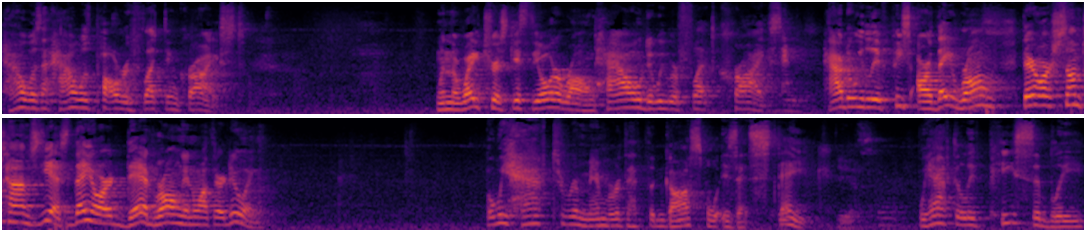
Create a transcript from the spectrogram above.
How was, how was Paul reflecting Christ? When the waitress gets the order wrong, how do we reflect Christ? How do we live peace? Are they wrong? There are sometimes, yes, they are dead wrong in what they're doing. But we have to remember that the gospel is at stake. Yes. We have to live peaceably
